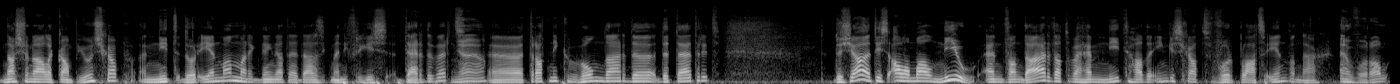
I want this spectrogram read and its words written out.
nationale kampioenschap. En niet door één man, maar ik denk dat hij daar, als ik me niet vergis, derde werd. Ja, ja. Eh, Tratnik won daar de, de tijdrit. Dus ja, het is allemaal nieuw. En vandaar dat we hem niet hadden ingeschat voor plaats 1 vandaag. En vooral,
